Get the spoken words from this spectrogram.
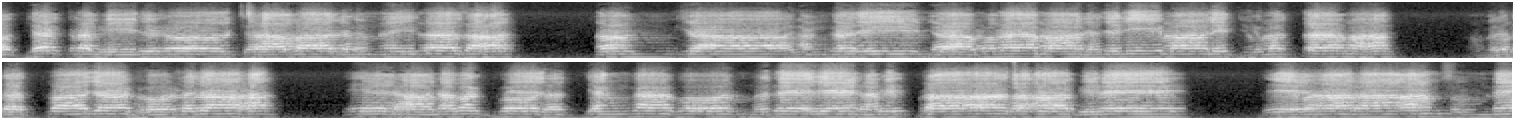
अभ्यक्रमीदिषोच्छावाजन्नैतसः त्वम् अङ्गदेव्यापमानजनीमालिद्युमत्तमः। अमृतत्वाय घोषजाः। येनानवग्भो दध्यङ्गभोन्मृते येन विप्रासहापिरे देवानाम् सुम्ने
